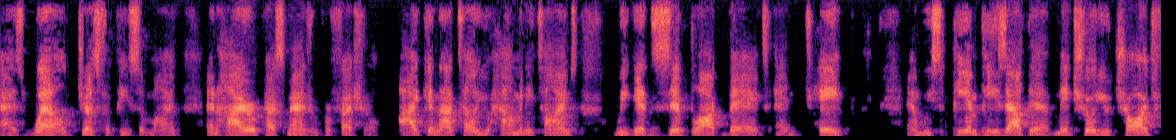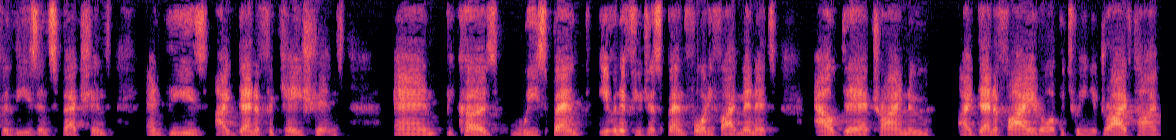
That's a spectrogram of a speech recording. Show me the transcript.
as well, just for peace of mind, and hire a pest management professional. I cannot tell you how many times we get Ziploc bags and tape and we PMPs out there. Make sure you charge for these inspections and these identifications. And because we spent, even if you just spend 45 minutes out there trying to identify it or between your drive time,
